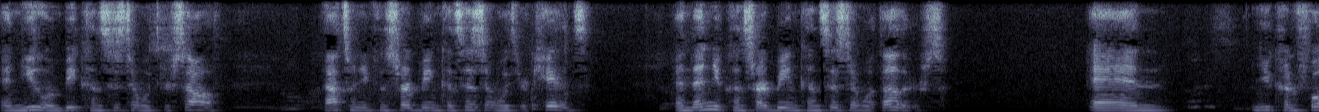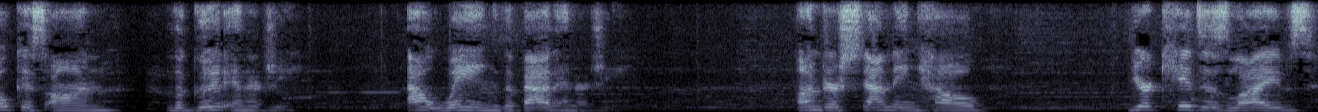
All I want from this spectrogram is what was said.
and you and be consistent with yourself. That's when you can start being consistent with your kids. And then you can start being consistent with others. And you can focus on the good energy, outweighing the bad energy. Understanding how your kids' lives,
